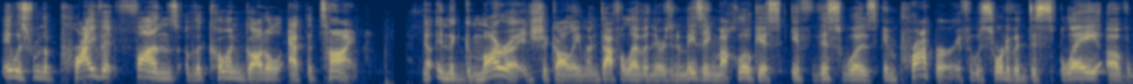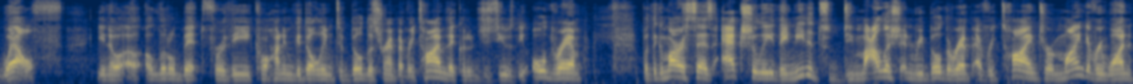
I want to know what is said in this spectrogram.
It was from the private funds of the Kohen Gadol at the time. Now, in the Gemara in Shekalim on Daf 11, there is an amazing machlokis if this was improper, if it was sort of a display of wealth, you know, a, a, little bit for the Kohanim Gedolim to build this ramp every time. They could have just used the old ramp. But the Gemara says actually they needed to demolish and rebuild the ramp every time to remind everyone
